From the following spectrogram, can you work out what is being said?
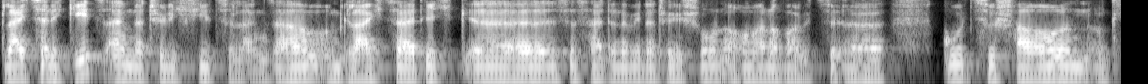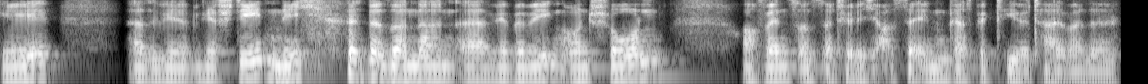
Gleichzeitig geht es einem natürlich viel zu langsam und gleichzeitig äh, ist es halt irgendwie natürlich schon auch immer noch mal äh, gut zu schauen, okay, also wir, wir stehen nicht, sondern äh, wir bewegen uns schon, auch wenn es uns natürlich aus der Innenperspektive teilweise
